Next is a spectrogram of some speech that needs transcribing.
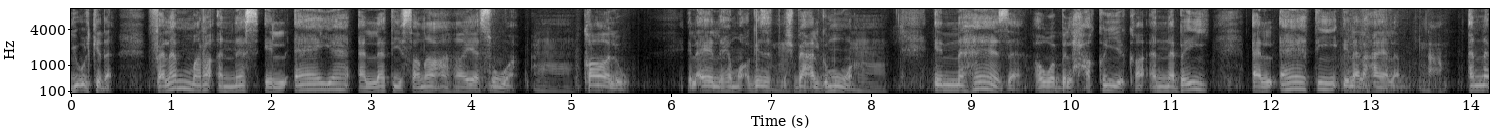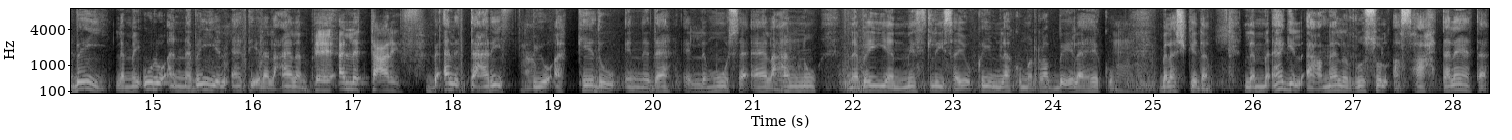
يقول كده فلما رأى الناس الآية التي صنعها يسوع قالوا الآية اللي هي معجزة إشباع الجموع إن هذا هو بالحقيقة النبي الآتي إلى العالم. نعم. النبي لما يقولوا النبي الآتي إلى العالم بقل التعريف بقال التعريف بيؤكدوا إن ده اللي موسى قال عنه نبيا مثلي سيقيم لكم الرب إلهكم. بلاش كده. لما آجي الاعمال الرسل أصحاح ثلاثة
